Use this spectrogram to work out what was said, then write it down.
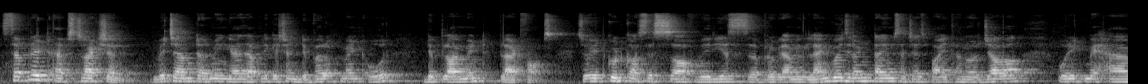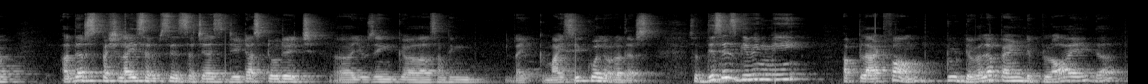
separate abstraction which I am terming as application development or deployment platforms. So it could consist of various uh, programming language runtimes such as Python or Java or it may have other specialized services such as data storage uh, using uh, something like MySQL or others. So this is giving me a platform to develop and deploy the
